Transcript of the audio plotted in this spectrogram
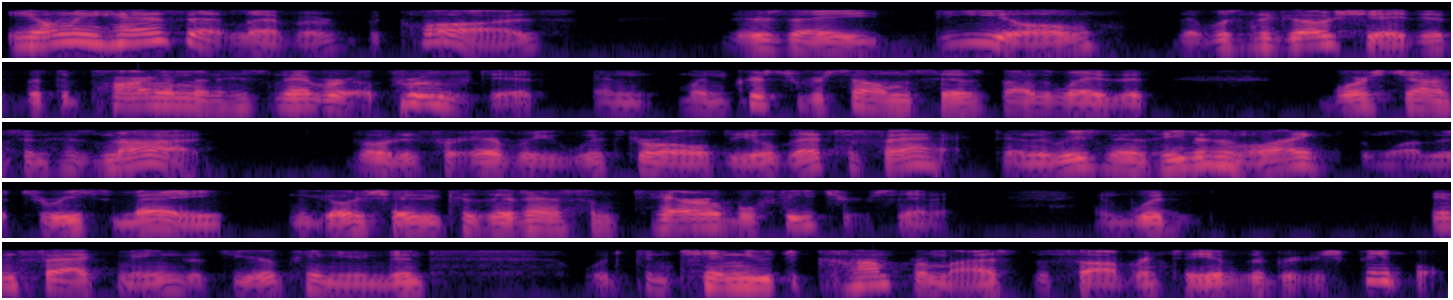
he only has that lever because there's a deal that was negotiated, but the Parliament has never approved it. And when Christopher Solomon says, by the way, that Boris Johnson has not voted for every withdrawal deal, that's a fact. And the reason is he doesn't like the one that Theresa May negotiated because it has some terrible features in it and would, in fact, mean that the European Union would continue to compromise the sovereignty of the British people.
